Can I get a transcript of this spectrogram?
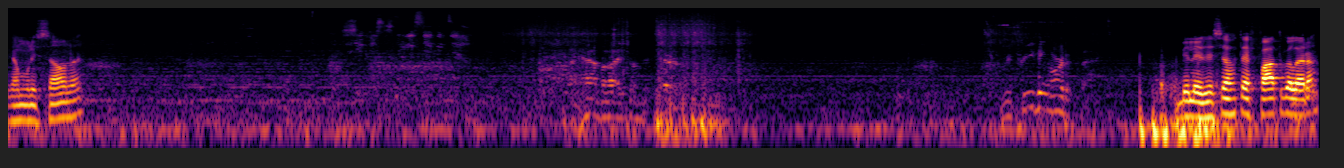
Pegar munição, né? Beleza, esse é o artefato, galera.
